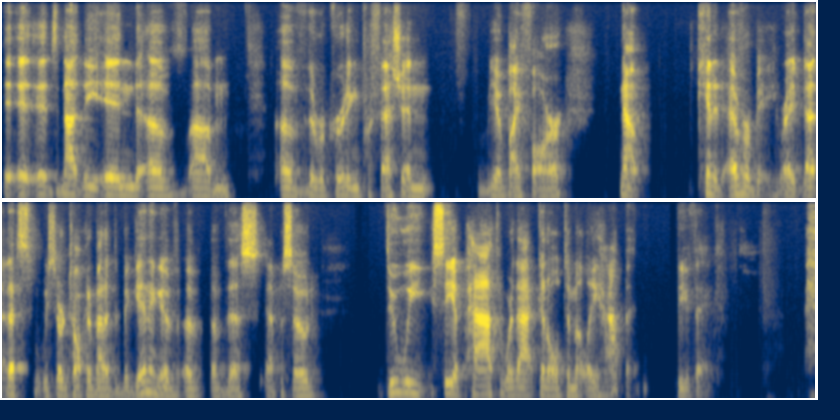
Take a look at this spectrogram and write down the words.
It, it's not the end of um, of the recruiting profession, you know, by far. Now, can it ever be? Right. That that's what we started talking about at the beginning of of, of this episode. Do we see a path where that could ultimately happen? Do you think?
